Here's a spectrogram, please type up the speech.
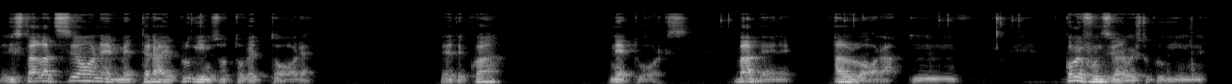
l'installazione metterà il plugin sotto vettore vedete qua? Networks. Va bene. Allora mh, mm, come funziona questo plugin?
